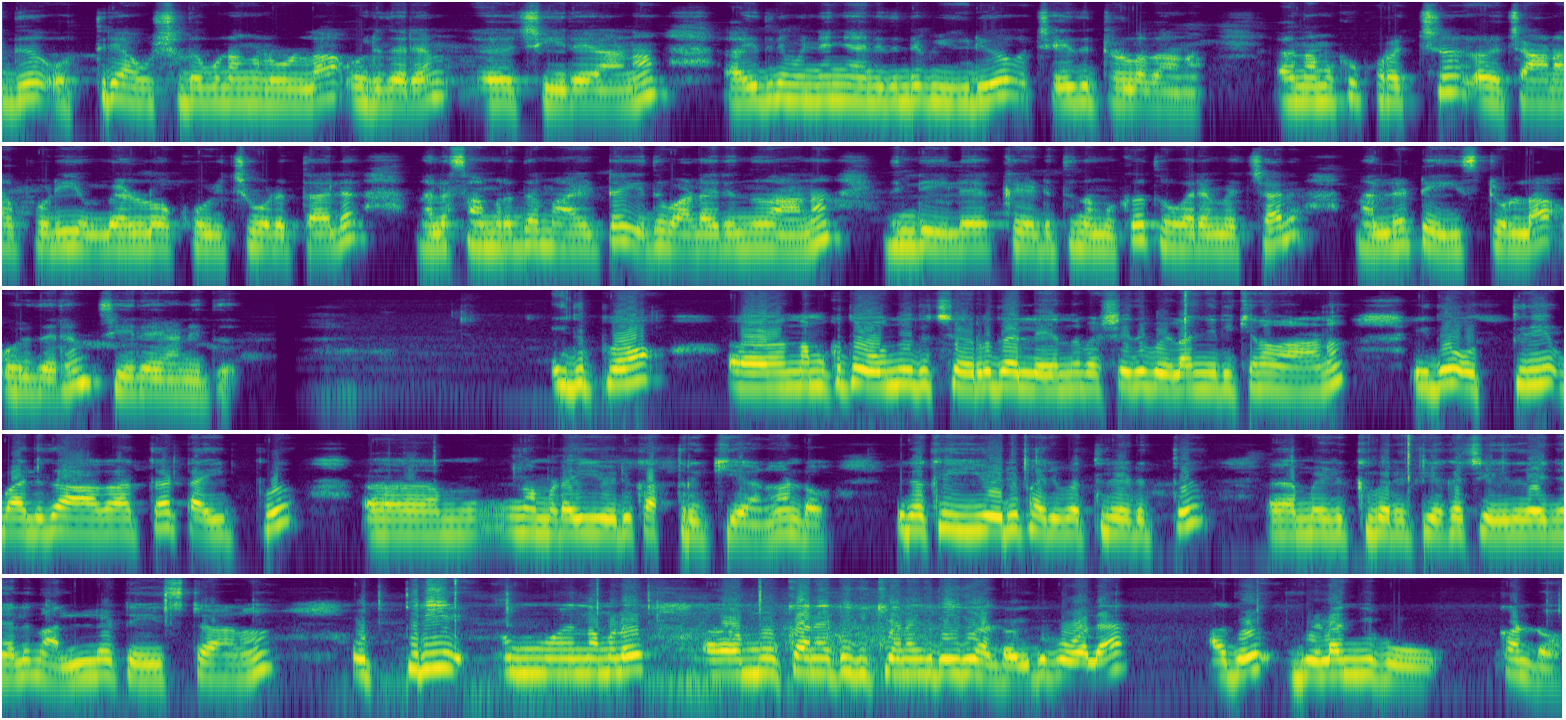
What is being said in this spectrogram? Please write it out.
ഇത് ഒത്തിരി ഔഷധ ഗുണങ്ങളുള്ള ഒരു തരം ചീരയാണ്. ഇതിനു മുന്നേ ഞാൻ ഇതിന്റെ വീഡിയോ ചെയ്തിട്ടുള്ളതാണ്. നമുക്ക് കുറച്ച് ചാണകപ്പൊടിയും വെള്ളമൊക്കെ ഒഴിച്ചു കൊടുത്താൽ നല്ല സമൃദ്ധമായിട്ട് ഇത് വളരുന്നതാണ്. ഇതിന്റെ ഇലയൊക്കെ എടുത്ത് നമുക്ക് തോരൻ വെച്ചാൽ നല്ല ടേസ്റ്റുള്ള ഒരു തരം ചീരയാണിത്. ഇതിപ്പോ നമുക്ക് തോന്നും ഇത് ചെറുതല്ലേ എന്ന് പക്ഷെ ഇത് വിളഞ്ഞിരിക്കുന്നതാണ്. ഇത് ഒത്തിരി വലുതാകാത്ത ടൈപ്പ് നമ്മുടെ ഈ ഒരു കത്രിക്കയാണ് കണ്ടോ? ഇതൊക്കെ ഈ ഒരു പരുവത്തിലെടുത്ത് മെഴുക്ക് പുരട്ടിയൊക്കെ ചെയ്ത് കഴിഞ്ഞാൽ നല്ല ടേസ്റ്റാണ് ഒത്തിരി നമ്മൾ മൂക്കാനായിട്ട് ഇരിക്കുകയാണെങ്കിൽ ഇത് കണ്ടോ? ഇതുപോലെ അത് വിളഞ്ഞു പോവും. കണ്ടോ?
